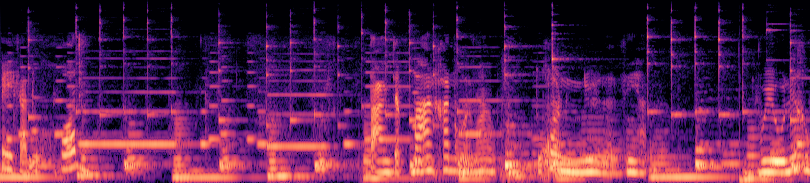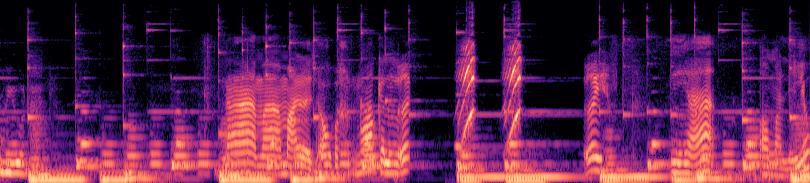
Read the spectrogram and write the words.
เอกอะทุกคนต่างจากบ้านข้าน้อยมาก ทุกคนดูนะสิฮะวิวนี่คือวิวนะน่ามามาเดี๋ยวจะออกไปข้างนอกกันเลย เอ้ยนี่ฮะออกมาแล้ว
